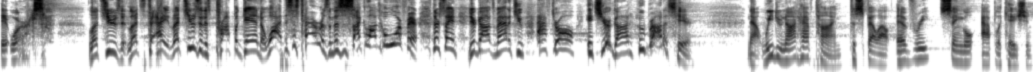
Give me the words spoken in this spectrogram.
it works. Let's use it. Let's t- hey, let's use it as propaganda. Why? This is terrorism. This is psychological warfare. They're saying your God's mad at you. After all, it's your God who brought us here. Now, we do not have time to spell out every single application,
